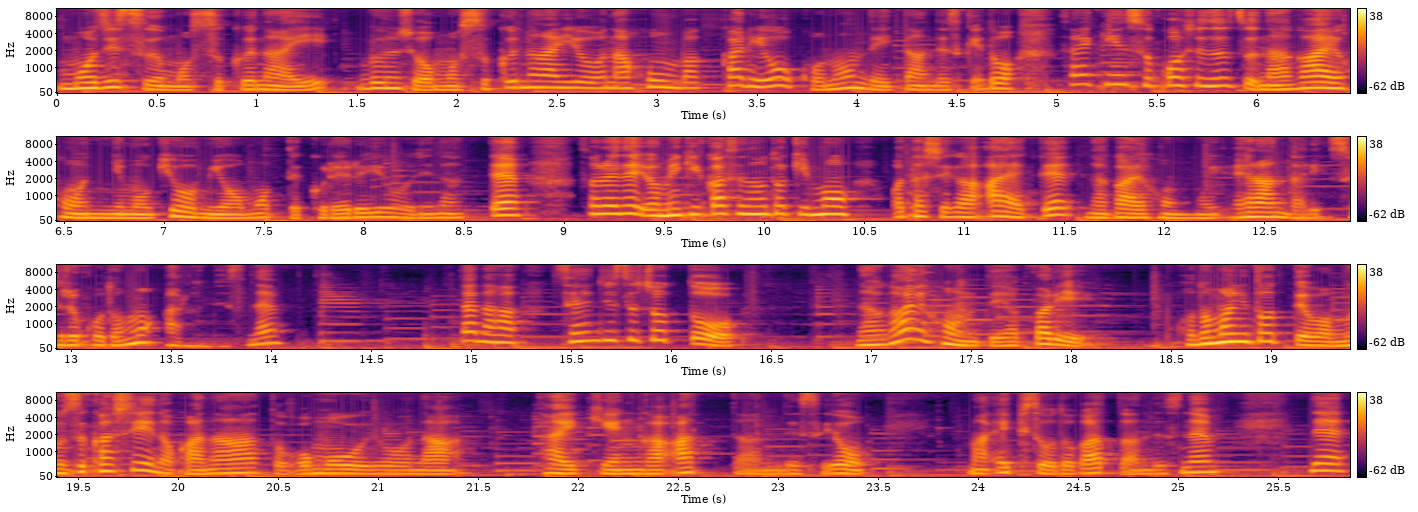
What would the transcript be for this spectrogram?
文字数も少ない文章も少ないような本ばっかりを好んでいたんですけど最近少しずつ長い本にも興味を持ってくれるようになってそれで読み聞かせの時も私があえて長い本を選んだりすることもあるんですねただ先日ちょっと長い本ってやっぱり子供にとっては難しいのかなと思うような体験があったんですよ。まあ、エピソードがあったんですね。で、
